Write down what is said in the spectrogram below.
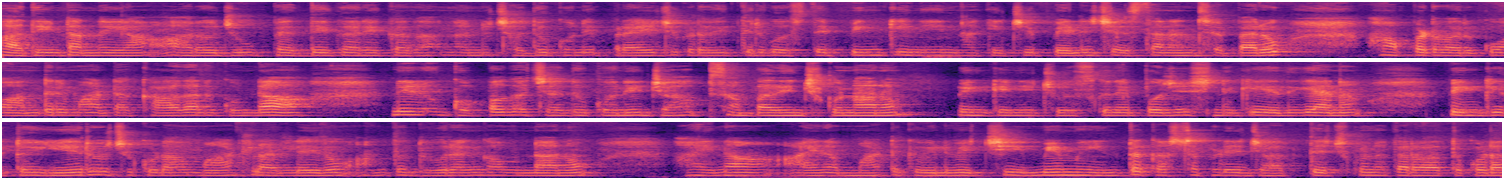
అదేంటన్నయ్య ఆ రోజు పెద్ద గారే కదా నన్ను చదువుకుని ప్రయోజకుడివి తిరిగి వస్తే పింకీని నాకు ఇచ్చి పెళ్ళి చేస్తానని చెప్పారు. అప్పటి వరకు అందరి మాట కాదనకుండా నేను గొప్పగా చదువుకొని జాబ్ సంపాదించుకున్నాను. పింకీని చూసుకునే పొజిషన్కి ఎదిగాను. పింకీతో ఏ రోజు కూడా మాట్లాడలేదు. అంత దూరంగా ఉన్నాను. అయినా ఆయన మాటకు విలువిచ్చి మేము ఇంత కష్టపడే జాబ్ తెచ్చుకున్న తర్వాత కూడా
